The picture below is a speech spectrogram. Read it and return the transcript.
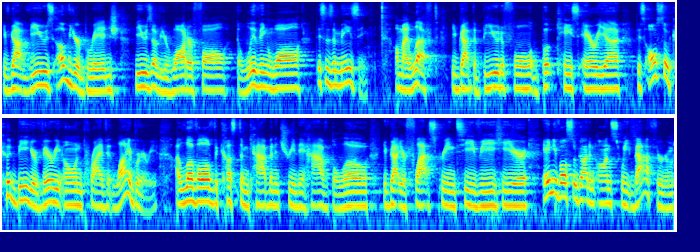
You've got views of your bridge, views of your waterfall, the living wall. This is amazing. On my left, You've got the beautiful bookcase area. This also could be your very own private library. I love all of the custom cabinetry they have below. You've got your flat screen TV here, and you've also got an ensuite bathroom,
